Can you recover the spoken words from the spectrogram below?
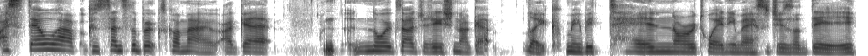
I still have because since the book's come out, I get no exaggeration. I get like maybe ten or twenty messages a day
